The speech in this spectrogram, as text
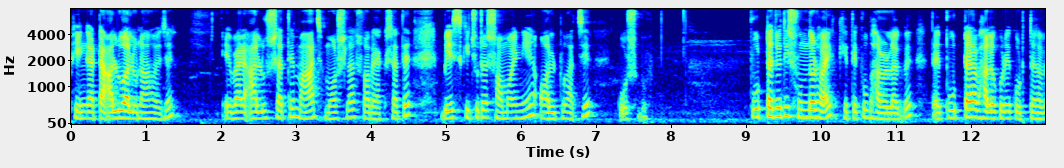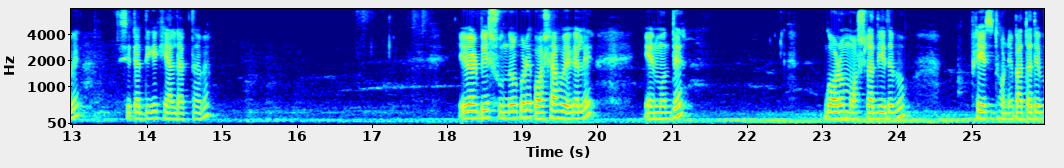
ফিঙ্গারটা আলু আলু না হয়ে যায়। এবার আলুর সাথে মাছ, মশলা সব একসাথে বেশ কিছুটা সময় নিয়ে অল্প আছে কষবো। পুরটা যদি সুন্দর হয়, খেতে খুব ভালো লাগবে, তাই পুরটা ভালো করে করতে হবে, সেটার দিকে খেয়াল রাখতে হবে। এবার বেশ সুন্দর করে কষা হয়ে গেলে এর মধ্যে গরম মশলা দিয়ে দেব, ফ্রেশ ধনে পাতা দেব।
